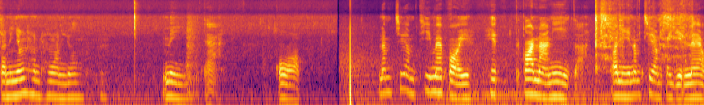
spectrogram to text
ตอนนี้ยังหอนๆอยู่นี่จ้ะกรอบน้ำเชื่อมที่แม่ปล่อยเฮ็ดก้อนนานี่จ้ะ ตอนนี้น้ำเชื่อมก็เย็นแล้ว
